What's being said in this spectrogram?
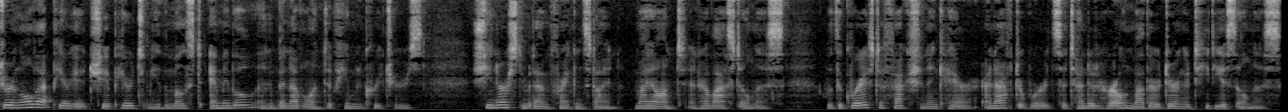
During all that period she appeared to me the most amiable and benevolent of human creatures. She nursed Madame Frankenstein, my aunt, in her last illness, with the greatest affection and care, and afterwards attended her own mother during a tedious illness,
